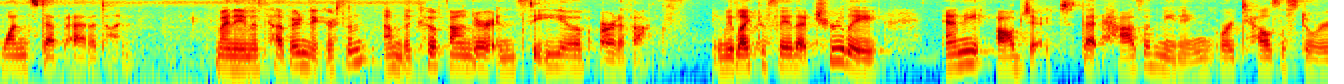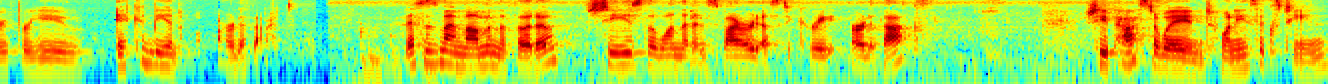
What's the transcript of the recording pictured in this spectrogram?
one step at a time. My name is Heather Nickerson. I'm the co founder and CEO of Artifacts. We'd like to say that truly, any object that has a meaning or tells a story for you, it can be an artifact. This is my mom in the photo. She's the one that inspired us to create artifacts. She passed away in 2016.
